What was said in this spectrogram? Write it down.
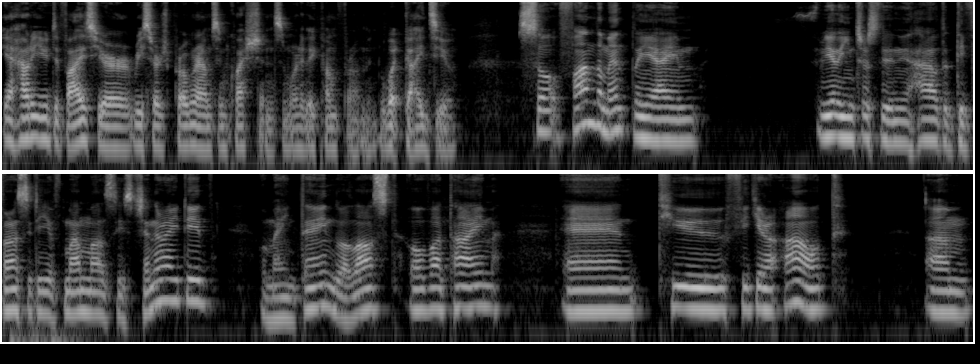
yeah, how do you devise your research programs and questions, and where do they come from, and what guides you? So fundamentally, I'm really interested in how the diversity of mammals is generated maintained or lost over time, and to figure out um,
